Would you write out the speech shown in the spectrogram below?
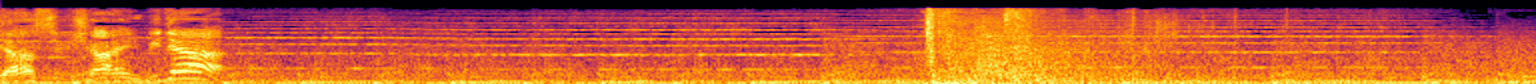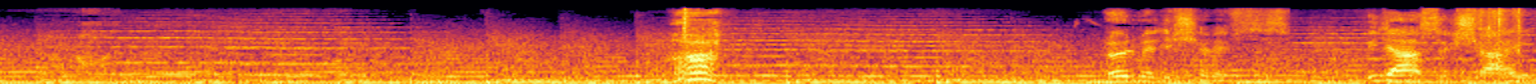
Bir daha sık Şahin bir daha. Ölmedi şerefsiz. Bir daha sık Şahin.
